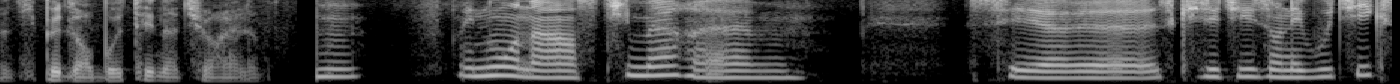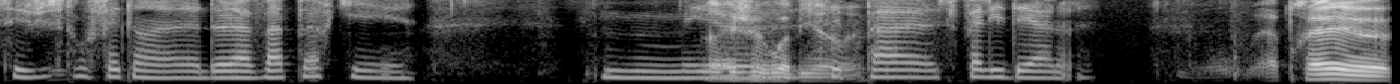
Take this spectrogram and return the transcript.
un petit peu de leur beauté naturelle. Mmh. Et nous, on a un steamer. c'est ce qu'ils utilisent dans les boutiques, c'est juste en fait de la vapeur qui est. Mais je vois bien. C'est pas, pas l'idéal. après,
